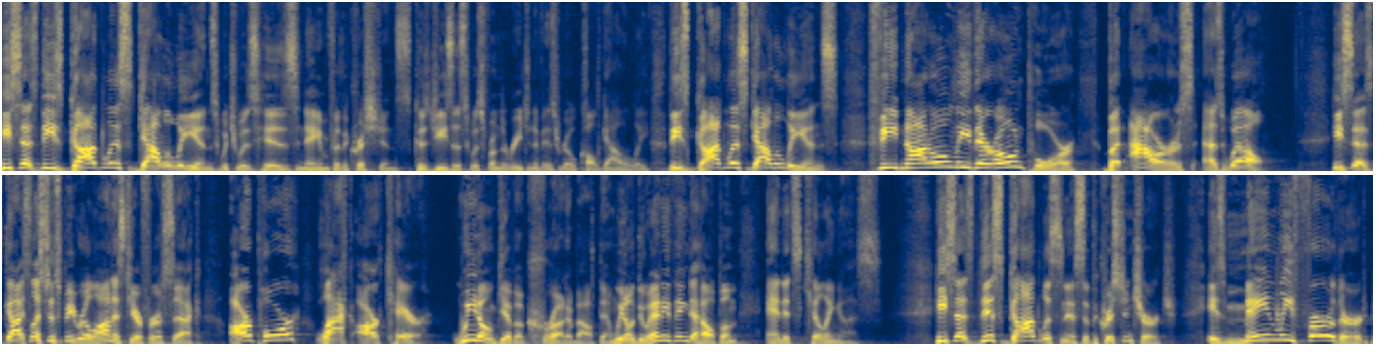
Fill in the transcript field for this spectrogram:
He says, These godless Galileans, which was his name for the Christians, because Jesus was from the region of Israel called Galilee. These godless Galileans feed not only their own poor, but ours as well. He says, Guys, let's just be real honest here for a sec. Our poor lack our care. We don't give a crud about them. We don't do anything to help them, and it's killing us. He says this godlessness of the Christian church is mainly furthered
